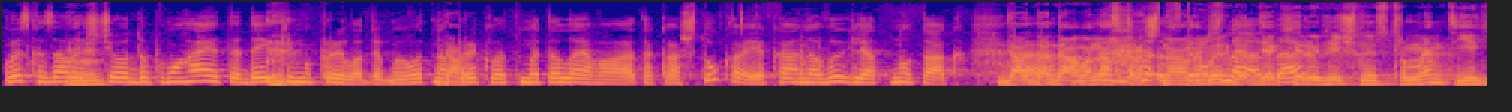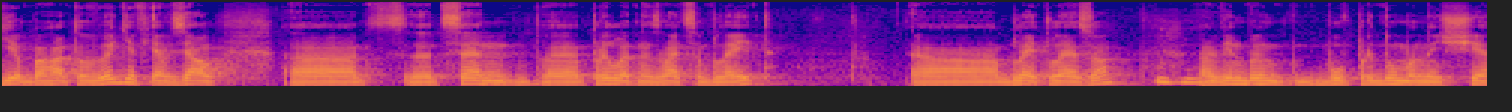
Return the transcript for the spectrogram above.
Ви сказали, що допомагаєте деякими приладами. От, Да. наприклад, металева така штука, яка на вигляд, ну так. Да, е, да, да, вона страшна. На страшна, вигляд як хірургічний інструмент. Їх є багато видів. Я взяв е, це е, прилад, називається Blade. Blade Lezo. Е, Він би був придуманий ще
